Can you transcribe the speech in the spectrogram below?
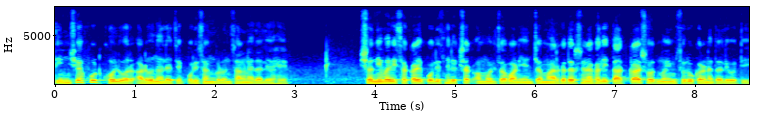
तीनशे फूट खोलवर आढळून आल्याचे पोलिसांकडून सांगण्यात आले आहे. शनिवारी सकाळी पोलीस निरीक्षक अमोल चव्हाण यांच्या मार्गदर्शनाखाली तात्काळ शोध मोहीम सुरू करण्यात आली होती.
